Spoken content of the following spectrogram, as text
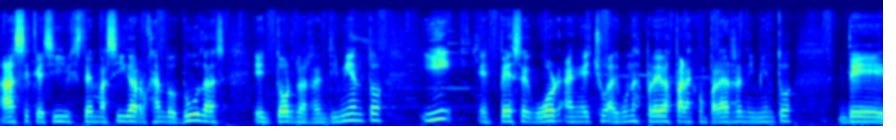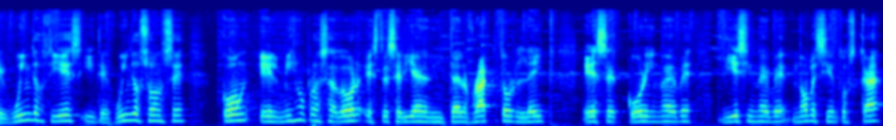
hace que el sistema siga arrojando dudas en torno al rendimiento. Y en PC World han hecho algunas pruebas para comparar el rendimiento de Windows 10 y de Windows 11 con el mismo procesador. Este sería el Intel Raptor Lake S Core i9 19900K.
